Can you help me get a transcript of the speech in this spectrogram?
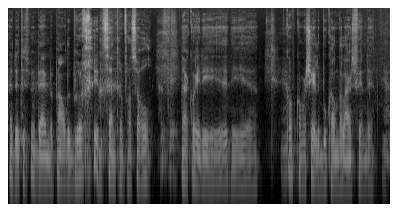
En dit is bij een bepaalde brug in het centrum van Seoul. Okay. Daar kon je die, die uh, ja. commerciële boekhandelaars vinden. Ja.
